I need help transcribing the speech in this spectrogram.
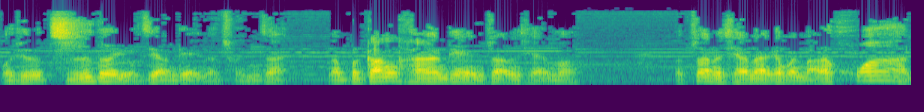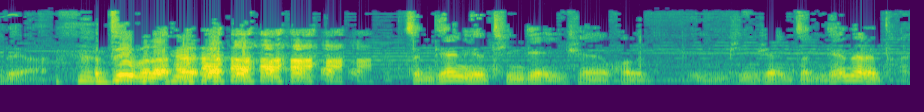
我觉得值得有这样电影的存在，那不刚看完电影赚了钱吗？那赚了钱那干嘛拿来花的呀？对不对？整天你听电影圈或者影评圈，整天在那谈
